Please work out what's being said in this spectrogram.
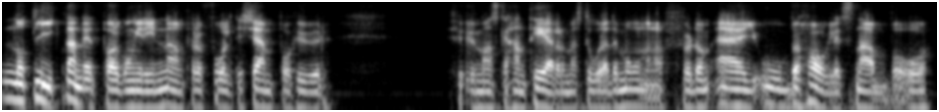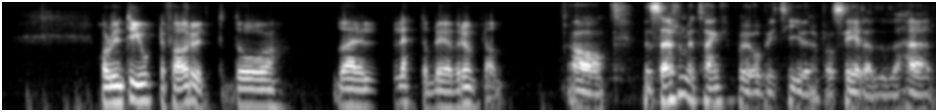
något liknande ett par gånger innan för att få lite känn på hur, hur man ska hantera de här stora demonerna. För de är ju obehagligt snabba och har du inte gjort det förut, då, då är det lätt att bli överrumplad. Ja, men särskilt med tanke på hur objektiven är placerade det här,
